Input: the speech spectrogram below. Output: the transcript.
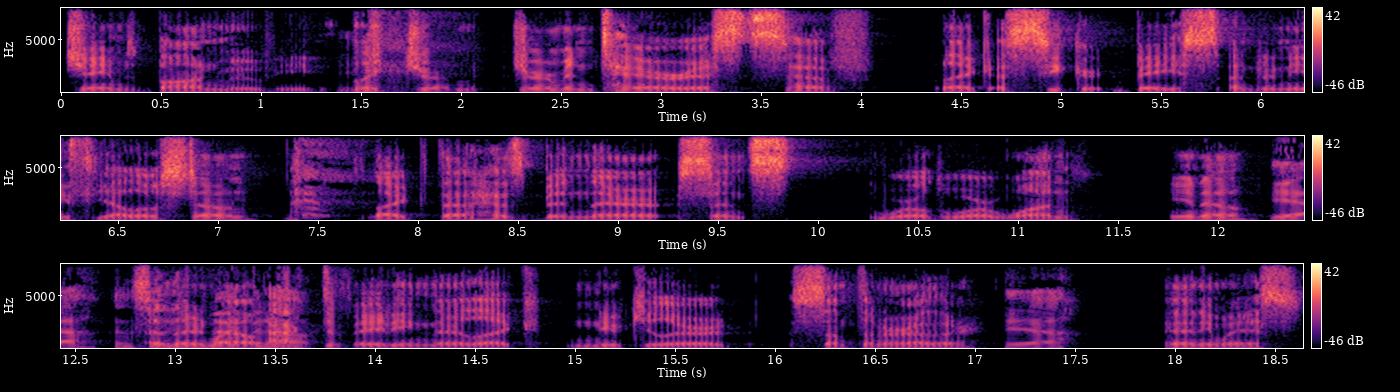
James Bond movie. Like Germ- German terrorists have like a secret base underneath Yellowstone, like that has been there since World War One. You know, yeah, and so and they're now activating their like nuclear something or other. Yeah, Anyways,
